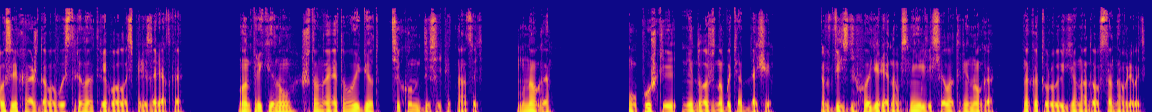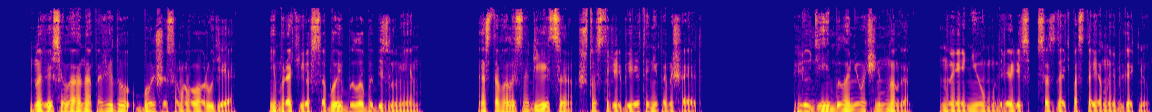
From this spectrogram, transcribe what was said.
После каждого выстрела требовалась перезарядка. Он прикинул, что на это уйдет секунд 10-15. Много. У пушки не должно быть отдачи. В вездеходе рядом с ней висела тренога, на которую ее надо устанавливать. Но весила она по виду больше самого орудия, и брать ее с собой было бы безумием. Оставалось надеяться, что стрельбе это не помешает. Людей было не очень много, но и они умудрялись создать постоянную беготню.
